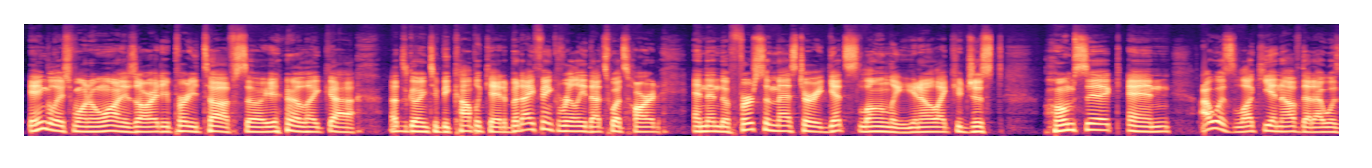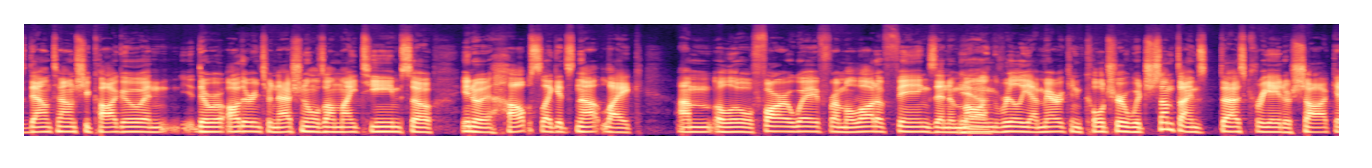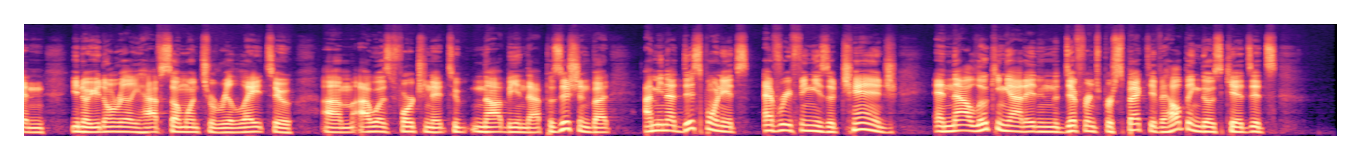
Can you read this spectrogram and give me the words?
English 101 is already pretty tough. So, you know, like uh, that's going to be complicated. But I think really that's what's hard. And then the first semester, it gets lonely, you know, like you're just homesick. And I was lucky enough that I was downtown Chicago and there were other internationals on my team. So, you know, it helps. Like it's not like, I'm a little far away from a lot of things and among yeah. really American culture, which sometimes does create a shock. And, you know, you don't really have someone to relate to. Um, I was fortunate to not be in that position. But I mean, at this point, it's everything is a change. And now looking at it in a different perspective, helping those kids, it's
